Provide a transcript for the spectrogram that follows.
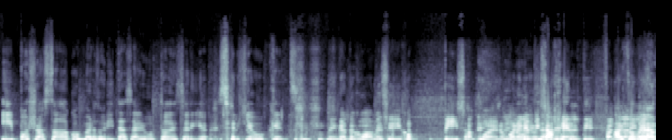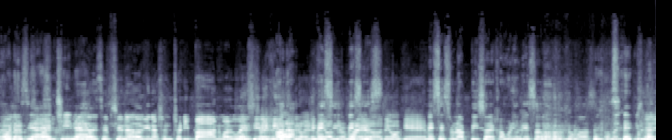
Y pollo asado con verduritas al gusto de Sergio, Sergio Busquets. Me encantó como a Messi dijo pizza. Bueno, Sí, ponele obvio. pizza healthy. Falta la Es como la publicidad claro, de China. Medio decepcionado que no haya un choripán o algo Messi de eso. elegí Ahora, otro, elegí otro. Ponelo es, vos Messi es una pizza de jamón y queso lo más. ¿O me entendí mal?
